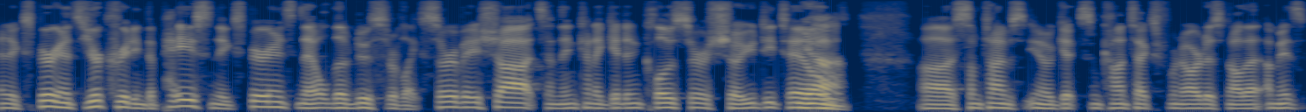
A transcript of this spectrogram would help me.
an experience, you're creating the pace and the experience, and they'll, they'll do sort of like survey shots and then kind of get in closer, show you details. Yeah. Uh, sometimes you know get some context from an artist and all that. I mean, it's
